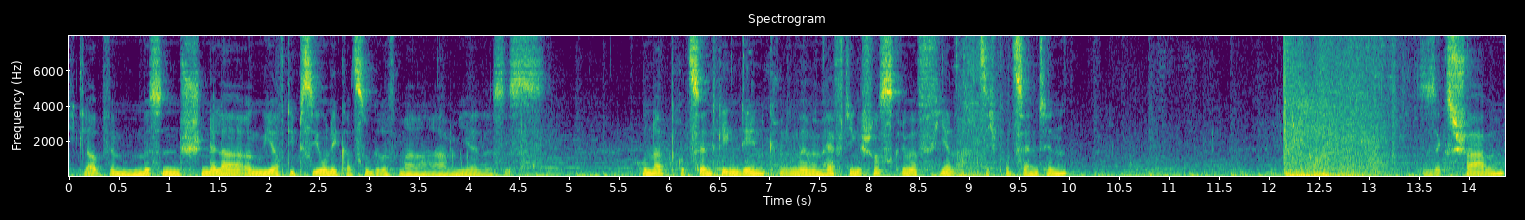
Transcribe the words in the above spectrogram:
Ich glaube, wir müssen schneller irgendwie auf die Psioniker Zugriff mal haben hier. Das ist 100% gegen den kriegen wir mit dem heftigen Schuss kriegen wir 84% hin. 6 Schaden.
